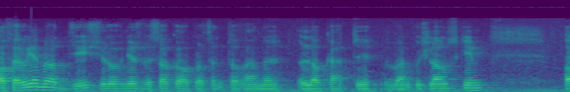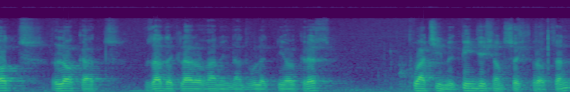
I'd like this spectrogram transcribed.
Oferujemy od dziś również wysoko oprocentowane lokaty w Banku Śląskim. Od lokat zadeklarowanych na dwuletni okres płacimy 56%,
